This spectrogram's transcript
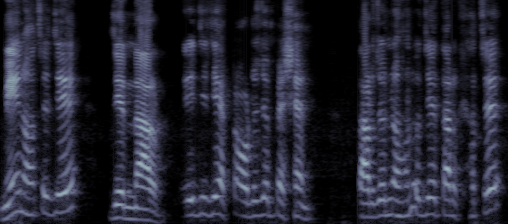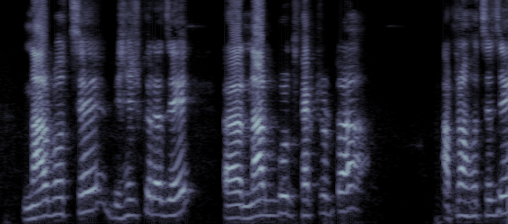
মেইন হচ্ছে যে যে নার্ভ এই যে যে একটা অটিজম পেশেন্ট তার জন্য হলো যে তার হচ্ছে নার্ভ হচ্ছে, বিশেষ করে যে নার্ভ গ্রোথ ফ্যাক্টরটা আপনার হচ্ছে যে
